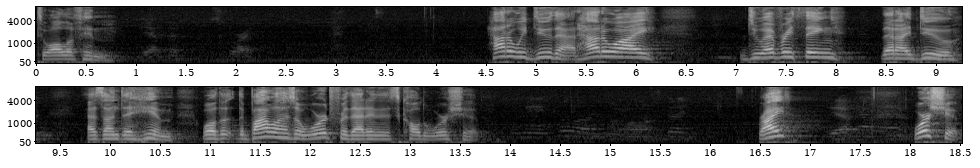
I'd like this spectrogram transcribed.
to all of Him? How do we do that? How do I do everything that I do as unto Him? Well, the, the Bible has a word for that, and it's called worship. Right? Worship.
